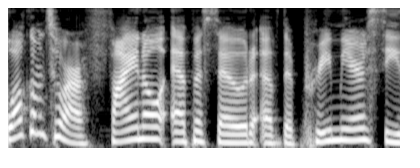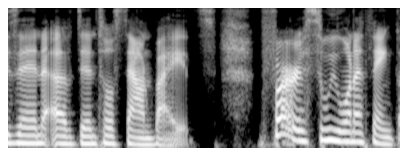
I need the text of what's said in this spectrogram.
Welcome to our final episode of the premiere season of Dental Sound Bites. First, we want to thank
